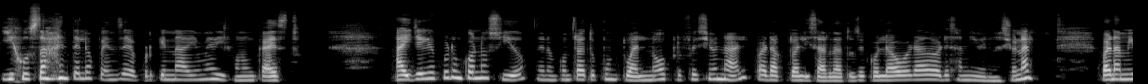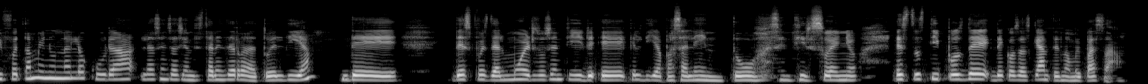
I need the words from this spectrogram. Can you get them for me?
Y justamente lo pensé porque nadie me dijo nunca esto. Ahí llegué por un conocido, era un contrato puntual no profesional para actualizar datos de colaboradores a nivel nacional. Para mí fue también una locura la sensación de estar encerrada todo el día, de después de almuerzo sentir eh, que el día pasa lento, sentir sueño, estos tipos de, de cosas que antes no me pasaban.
